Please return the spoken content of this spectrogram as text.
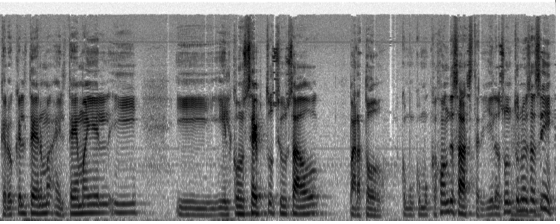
creo que el tema, el tema y, el, y, el concepto se ha usado para todo, como, como cajón desastre. Y el asunto no es así.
